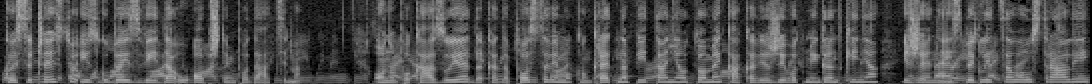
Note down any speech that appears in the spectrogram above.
koje se često izgube iz vida u opštim podacima. Ono pokazuje da kada postavimo konkretna pitanja o tome kakav je život migrantkinja i žena izbeglica u Australiji,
